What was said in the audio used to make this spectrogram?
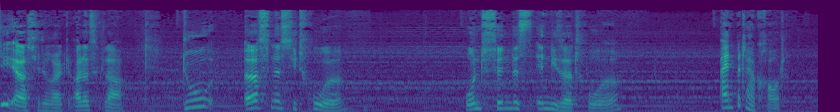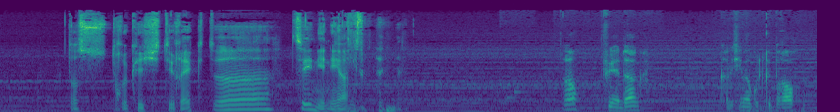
Die erste direkt, alles klar. Du öffnest die Truhe und findest in dieser Truhe ein Bitterkraut. Das drücke ich direkt äh, 10 in die Hand. Oh, vielen Dank. Kann ich immer gut gebrauchen.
